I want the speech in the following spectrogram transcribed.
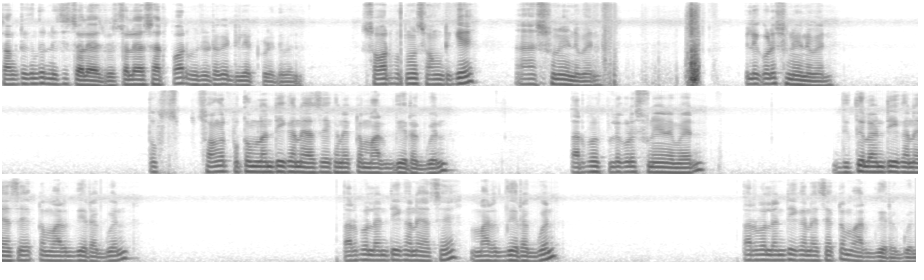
সংটি কিন্তু নিচে চলে আসবে। চলে আসার পর ভিডিওটাকে ডিলিট করে দেবেন। সবার প্রথমে সংটিকে শুনিয়ে নেবেন। প্লে করে শুনিয়ে নেবেন। তো সঙ্গের প্রথম লাইনটি এখানে আছে, এখানে একটা মার্ক দিয়ে রাখবেন। তারপর প্লে করে শুনে নেবেন। দ্বিতীয় লাইনটি এখানে আছে, একটা মার্ক দিয়ে রাখবেন। তারপর লাইনটি এখানে আছে মার্ক দিয়ে রাখবেন। তারপর লাইনটি এখানে আছে, একটা মার্ক দিয়ে রাখবেন।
